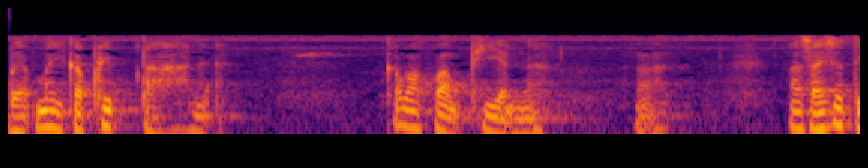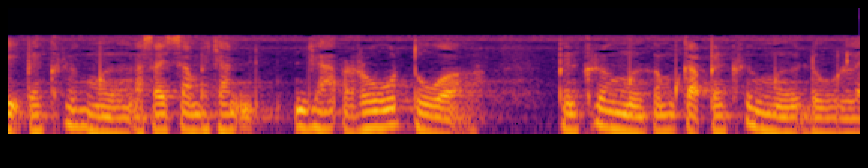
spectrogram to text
แบบไม่กระพริบตาเนี่ยคำว่าความเพียรนนะ อาศัยสติเป็นเครื่องมือ อาศัยสัมปชัญญะรู้ตัว เป็นเครื่องมือกำกับเป็นเครื่องมือดูแล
